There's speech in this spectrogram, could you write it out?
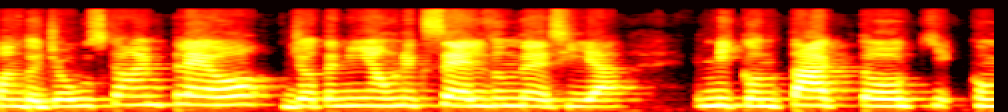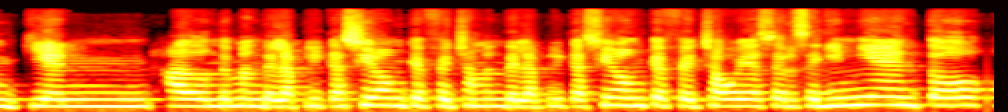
cuando yo buscaba empleo, yo tenía un Excel donde decía mi contacto, con quién, a dónde mandé la aplicación, qué fecha mandé la aplicación, qué fecha voy a hacer seguimiento,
